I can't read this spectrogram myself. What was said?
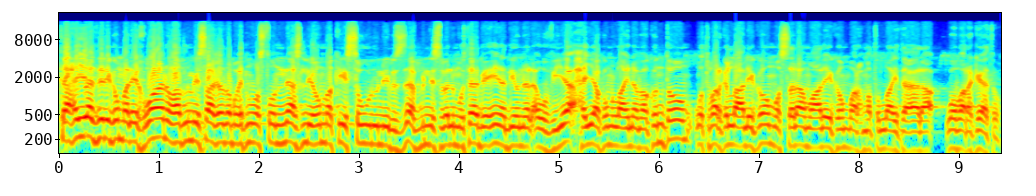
تحياتي لكم الإخوان وهذا ال message هذا بغيت نوصلوا للناس اللي هما كيسولوني بزاف بالنسبة للمتابعين ديالنا الأوفياء. حياكم الله اينما كنتم وتبارك الله عليكم والسلام عليكم ورحمة الله تعالى وبركاته.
